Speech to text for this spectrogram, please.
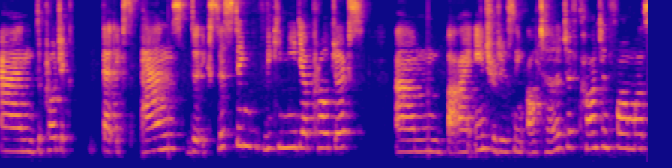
And the project that expands the existing Wikimedia projects um, by introducing alternative content formats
